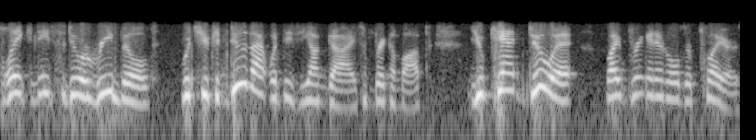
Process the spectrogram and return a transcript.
Blake needs to do a rebuild. Which you can do that with these young guys and bring them up. You can't do it by bringing in older players.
